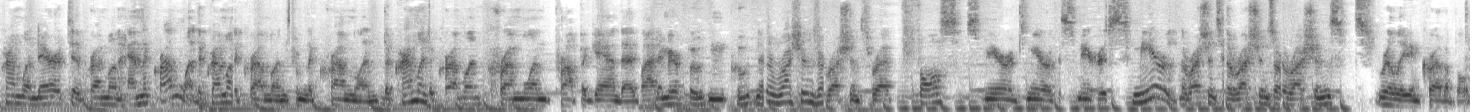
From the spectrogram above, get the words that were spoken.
Kremlin narrative, Kremlin and the Kremlin, the Kremlin, the Kremlin from the Kremlin, the Kremlin, the Kremlin, Kremlin propaganda. Vladimir Putin, Putin, the Russians, are Russian threat, false smear and smear, smear, smear. The Russians, the Russians are the Russians. It's really incredible.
